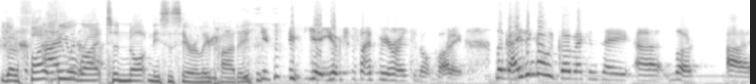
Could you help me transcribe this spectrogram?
You got to fight for your right to not necessarily party. yeah, you have to fight for your right to not party. Look, I think I would go back and say, uh, look, uh,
